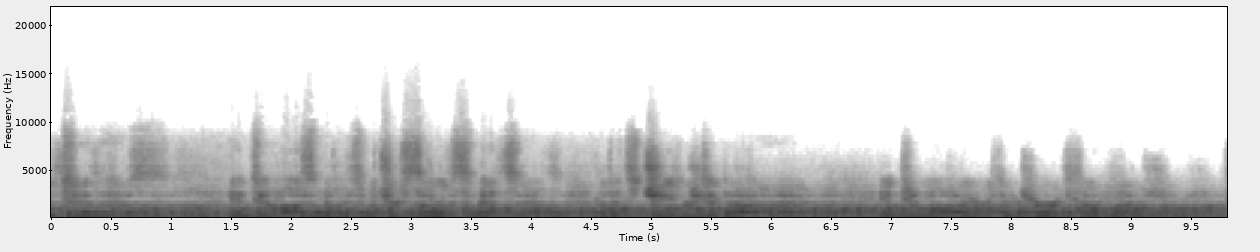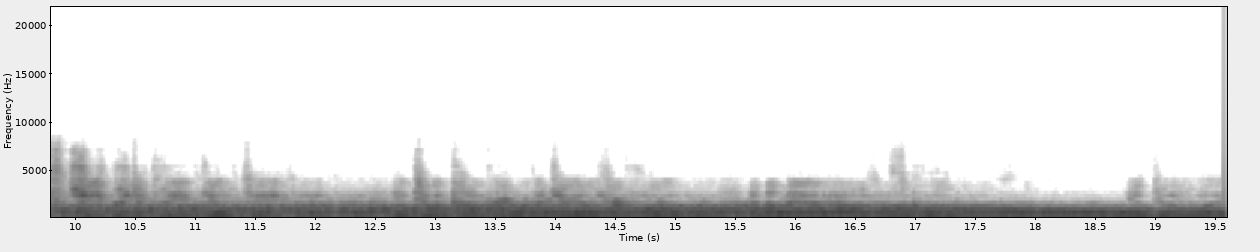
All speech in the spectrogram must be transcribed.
into this, into hospitals which are so expensive that it's cheaper to die, into lawyers who charge so much it's cheaper to plead guilty, into a country where the jails are full and the madhouses closed, into a place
